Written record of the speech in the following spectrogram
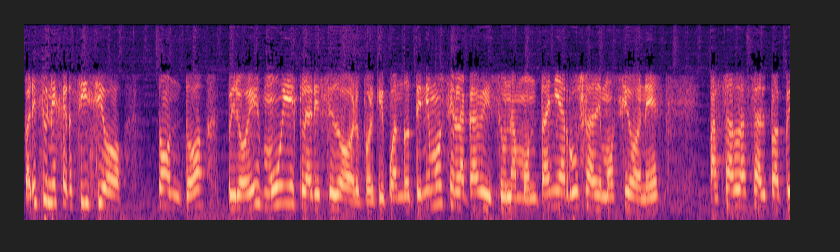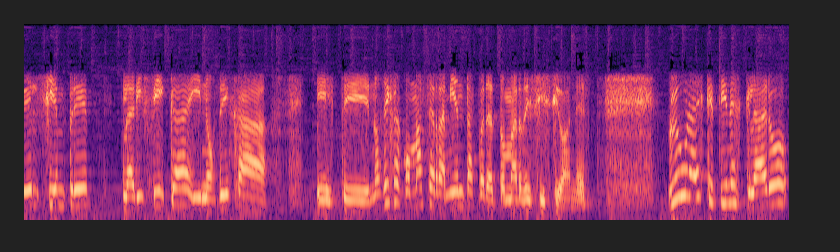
Parece un ejercicio tonto, pero es muy esclarecedor, porque cuando tenemos en la cabeza una montaña rusa de emociones, pasarlas al papel siempre clarifica y nos deja este nos deja con más herramientas para tomar decisiones. Luego, una vez que tienes claro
